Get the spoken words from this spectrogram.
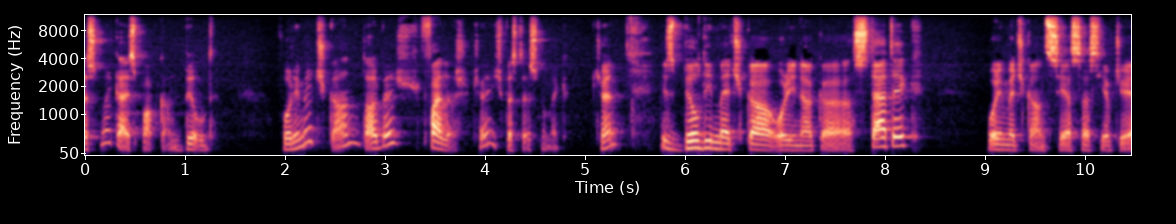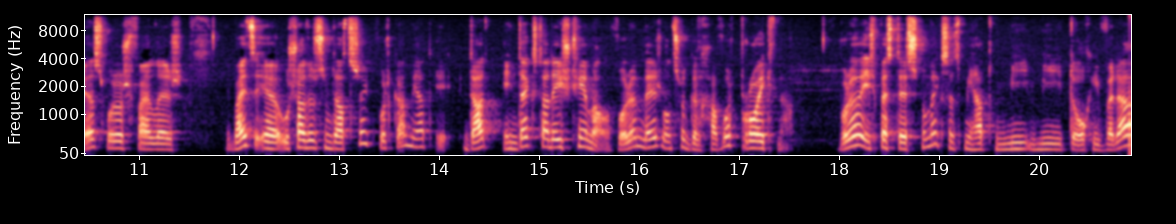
Տեսնում եք այս պապկան build, որի մեջ կան տարբեր ֆայլեր, չէ՞, ինչպես տեսնում եք, չէ՞։ Իսկ build-ի մեջ կա օրինակ static, որի մեջ կան CSS եւ JS որոշ ֆայլեր, Բայց ուշադրություն դարձրեք, որ կա մի հատ index.html, որը մեր ոնց որ գլխավոր պրոյեկտն է, որը ինչպես տեսնում եք, sense մի հատ մի մի տողի վրա,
